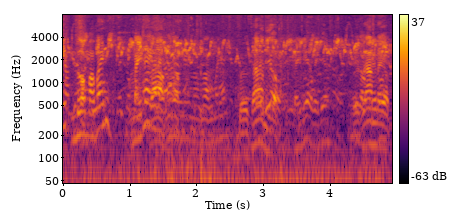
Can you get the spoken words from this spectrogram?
ยิบดวงมาไหมไม่ได้ครับเบอร์สามเบอร์สามเลยครับ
